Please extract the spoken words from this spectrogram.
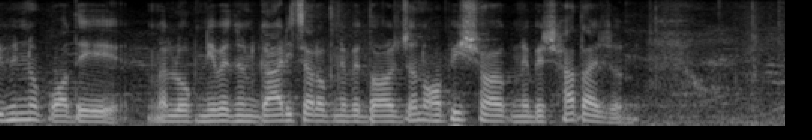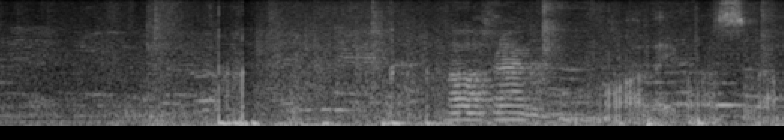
বিভিন্ন পদে লোক নেবে যেমন গাড়ি চালক নেবে দশজন অফিস সহায়ক নেবে সাতাশ জন ওয়ালাইকুম আসসালাম।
